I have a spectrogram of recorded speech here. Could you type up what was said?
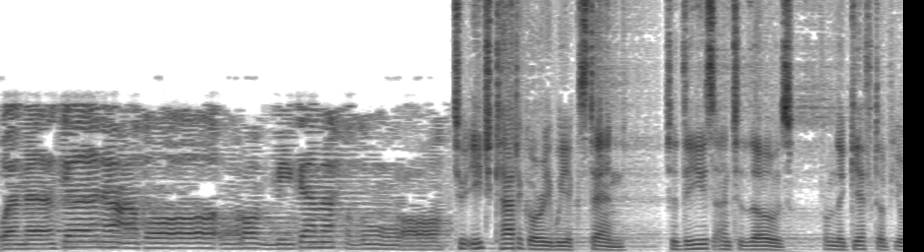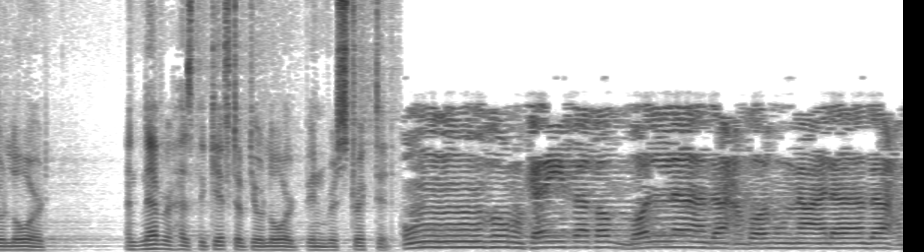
وما كان عطاء ربك محظورا To each category we extend, to these and to those, from the gift of your Lord. And never has the gift of your Lord been restricted. انظر كيف فضلنا بعضهم على بعض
